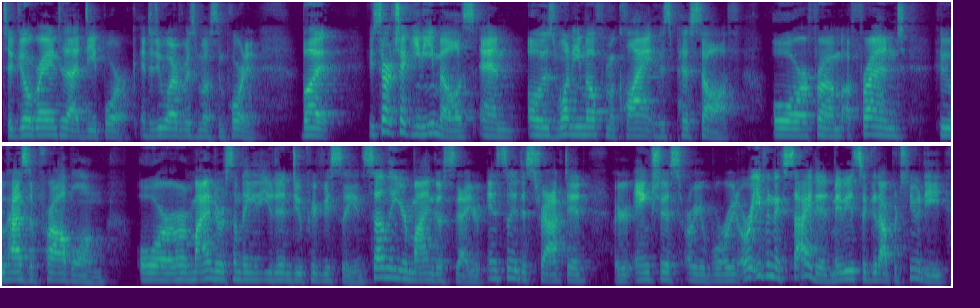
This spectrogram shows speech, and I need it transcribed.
to go right into that deep work and to do whatever is most important. But you start checking emails and oh there's one email from a client who's pissed off or from a friend who has a problem or a reminder of something that you didn't do previously and suddenly your mind goes to that. You're instantly distracted or you're anxious or you're worried or even excited. Maybe it's a good opportunity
